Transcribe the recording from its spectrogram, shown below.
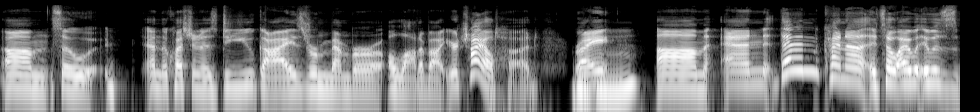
Um, so, and the question is, do you guys remember a lot about your childhood? Right? Mm-hmm. Um, and then kind of, so I, it was,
